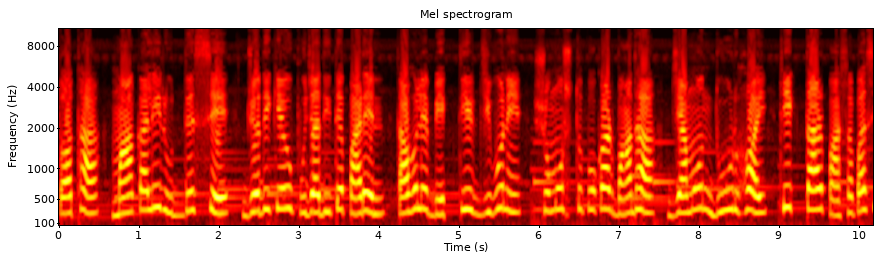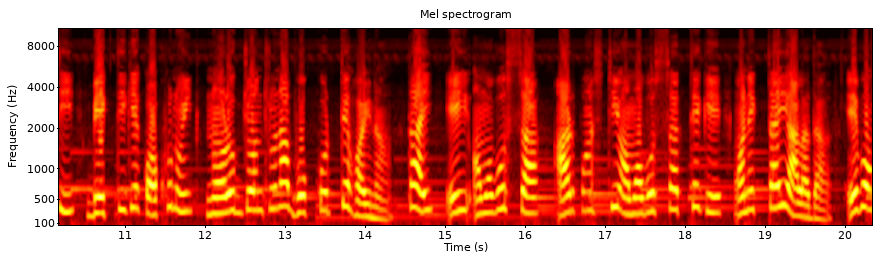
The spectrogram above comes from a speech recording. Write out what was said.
তথা মা কালীর উদ্দেশ্যে যদি কেউ পূজা দিতে পারেন, তাহলে ব্যক্তির জীবনে সমস্ত প্রকার বাধা যেমন দূর হয়, ঠিক তার পাশাপাশি ব্যক্তিকে কখনোই নরক যন্ত্রণা ভোগ করতে হয় না। তাই এই অমাবস্যা আর পাঁচটি অমাবস্যার থেকে অনেকটাই আলাদা এবং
